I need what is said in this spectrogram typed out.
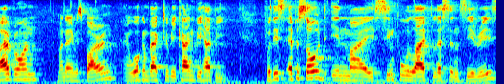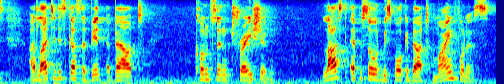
Hi everyone, my name is Byron and welcome back to Be Kind, Be Happy. For this episode in my Simple Life Lesson series, I'd like to discuss a bit about concentration. Last episode we spoke about mindfulness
